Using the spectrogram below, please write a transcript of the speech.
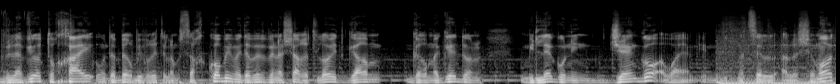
ולהביא אותו חי, הוא מדבר בעברית על המסך. קובי מדבב בין השאר את לואיד גר, גרמגדון מלגונינג ג'נגו, וואי, אני מתנצל על השמות,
